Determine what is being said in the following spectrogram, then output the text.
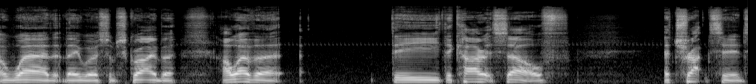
aware that they were a subscriber. However, the the car itself attracted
